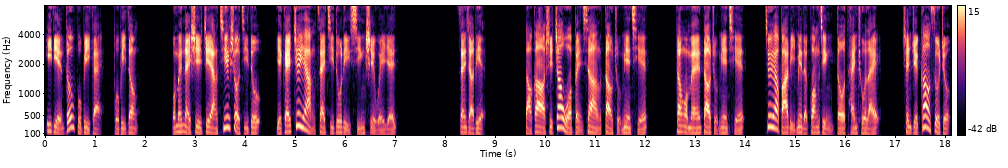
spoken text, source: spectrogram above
一点都不必改，不必动。我们乃是这样接受基督，也该这样在基督里行事为人。三小点，祷告是照我本相到主面前。当我们到主面前，就要把里面的光景都摊出来。甚至告诉主，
